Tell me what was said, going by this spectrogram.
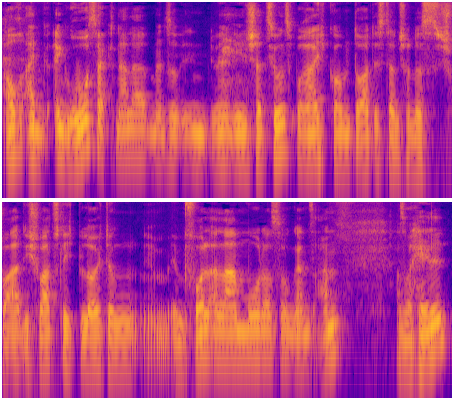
Auch ein, ein großer Knaller, wenn, so in, wenn man in den Stationsbereich kommt, dort ist dann schon das Schwar die Schwarzlichtbeleuchtung im, im Vollalarmmodus so ganz an, also hell.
